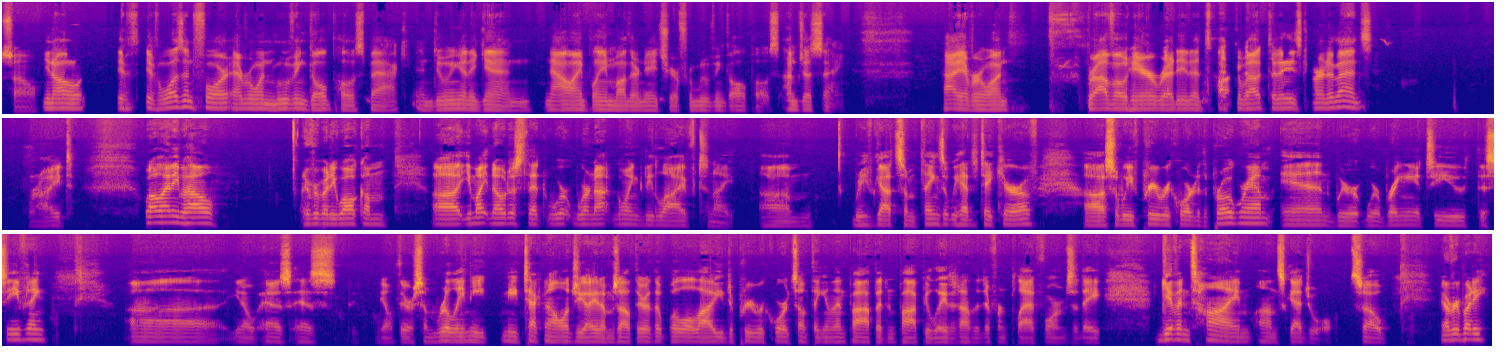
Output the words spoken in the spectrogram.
So you know, if if it wasn't for everyone moving goalposts back and doing it again, now I blame Mother Nature for moving goalposts. I'm just saying. Hi everyone. Bravo here, ready to talk about today's current events. Right. Well, anyhow, everybody, welcome. Uh, you might notice that we're we're not going to be live tonight. Um, we've got some things that we had to take care of, uh, so we've pre-recorded the program and we're we're bringing it to you this evening. Uh, you know, as as you know, there are some really neat neat technology items out there that will allow you to pre-record something and then pop it and populate it on the different platforms at a given time on schedule. So, everybody,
